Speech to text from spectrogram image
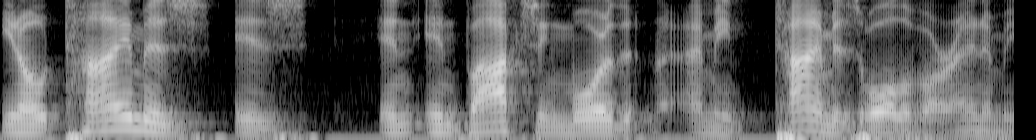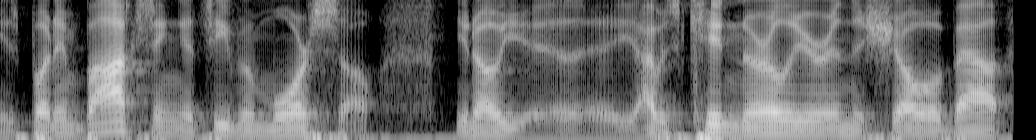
You know, time is is in in boxing more than I mean, time is all of our enemies, but in boxing, it's even more so. You know, uh, I was kidding earlier in the show about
